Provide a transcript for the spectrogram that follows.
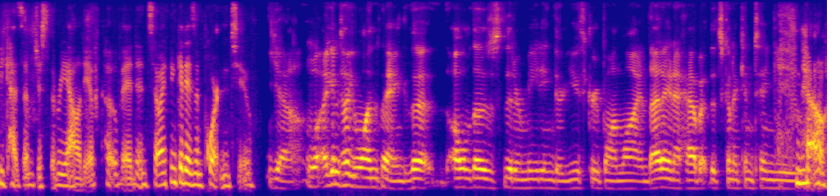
because of just the reality of COVID. And so I think it is important too. Yeah. Well, I can tell you one thing that all of those that are meeting their youth group online, that ain't a habit that's going to continue no.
